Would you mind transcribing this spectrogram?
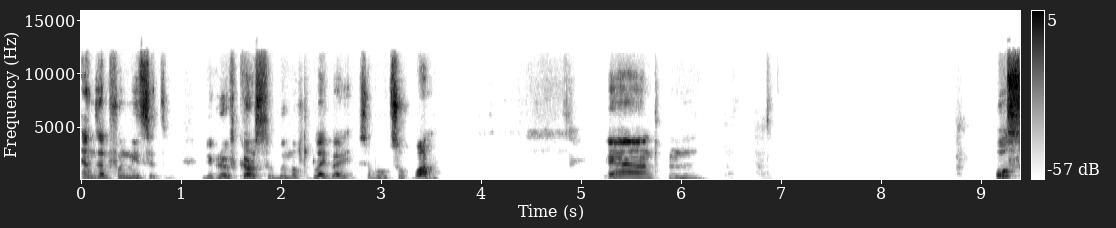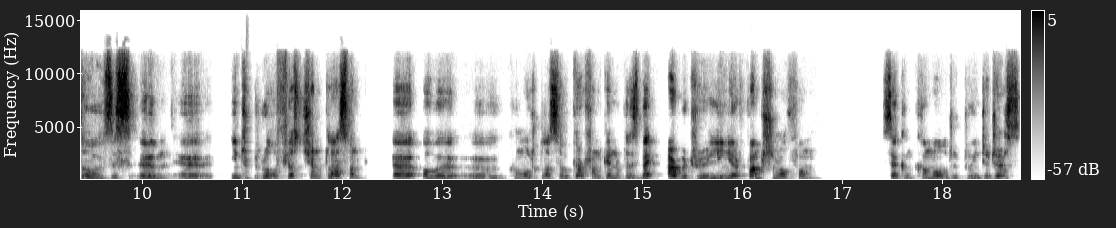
And then for me, the degree of curves will be multiplied by some roots of one. And mm, also this um, uh, integral first Chern class one uh, over uh, homology class of curve one can replace by arbitrary linear functional from second homology to integers,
